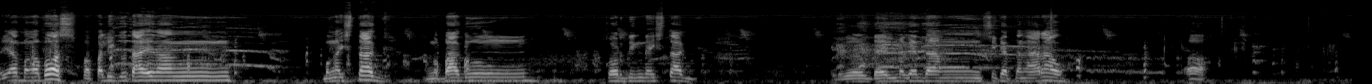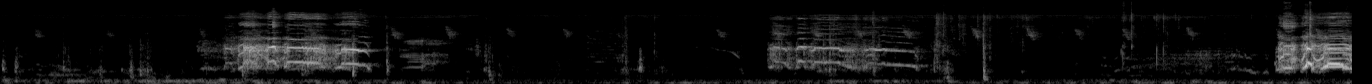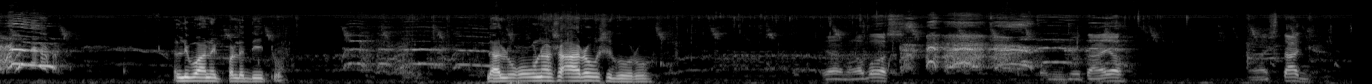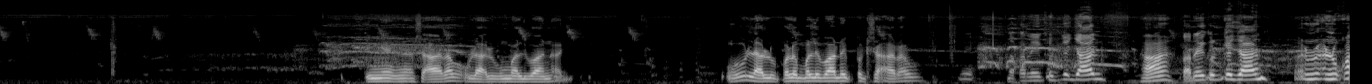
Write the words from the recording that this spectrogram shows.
Ayan mga boss, papaligo tayo ng mga stag. Mga bagong cording na stag. Dahil magandang sikat ng araw. Oh. Liwanag pala dito. Lalo kung nasa araw siguro. Ayan mga boss. Paligo tayo. Mga stag. Tingnan nga sa araw, lalo maliwanag. Oo, lalo pala maliwanag pag sa araw. Eh, nakarecord ka dyan. Ha? Nakarecord ka dyan. Ano, ano ka?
